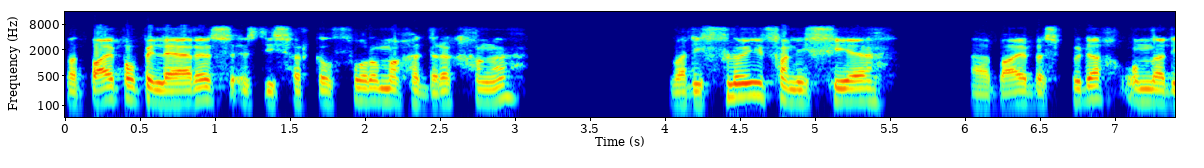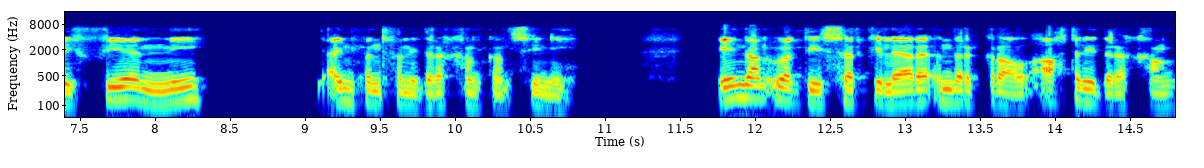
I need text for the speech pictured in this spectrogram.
wat baie populêr is, is die sirkelvormige drukgange wat die vloei van die vee uh, baie bespoedig omdat die vee nie die eindpunt van die drukgang kan sien nie. En dan ook die sirkulêre indrukkraal agter die drukgang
